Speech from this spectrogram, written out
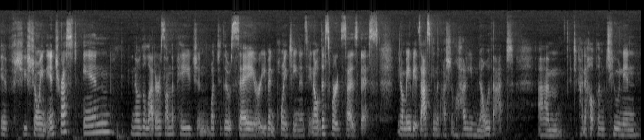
if she's showing interest in, you know, the letters on the page and what do those say, or even pointing and saying, "Oh, this word says this," you know, maybe it's asking the question, "Well, how do you know that?" Um, to kind of help them tune in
